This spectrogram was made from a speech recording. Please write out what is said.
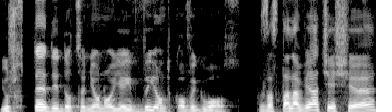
Już wtedy doceniono jej wyjątkowy głos. Zastanawiacie się,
